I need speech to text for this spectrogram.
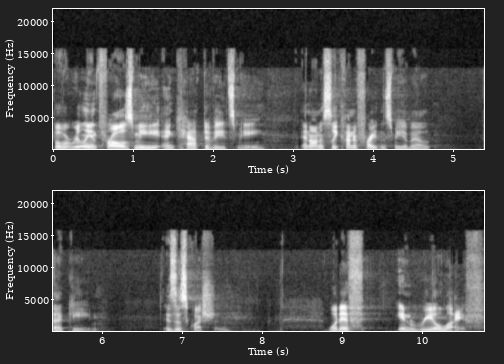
But what really enthralls me and captivates me, and honestly kind of frightens me about that game, is this question What if in real life,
